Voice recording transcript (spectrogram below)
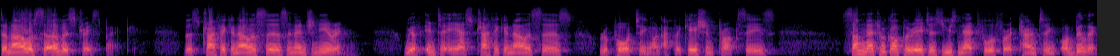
denial of service traceback. There's traffic analysis and engineering. We have inter-AS traffic analysis, reporting on application proxies. Some network operators use NetFlow for accounting or billing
